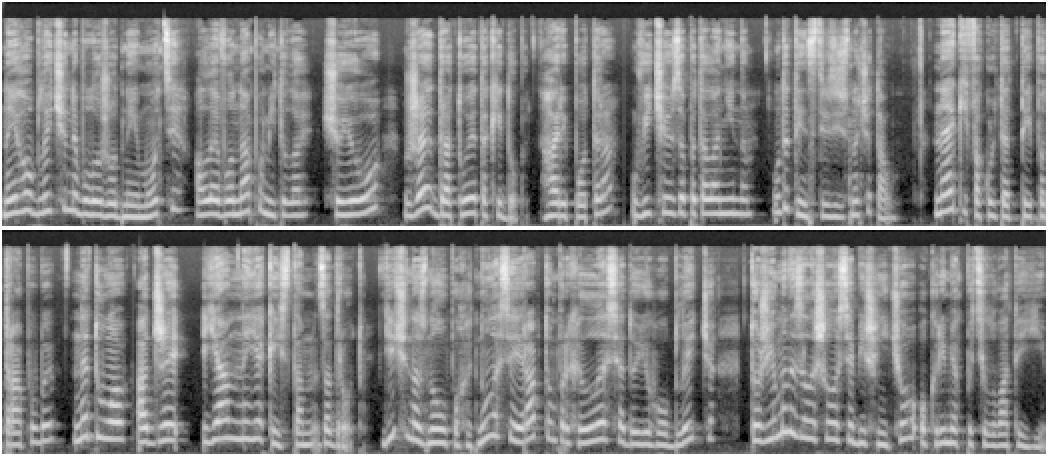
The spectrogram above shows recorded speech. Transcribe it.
На його обличчі не було жодної емоції, але вона помітила, що його вже дратує такий допит. Гаррі Поттера?» – у відчаю запитала Ніна. У дитинстві, звісно, читав. На який факультет ти потрапив би? Не думав, адже я не якийсь там задрот. Дівчина знову похитнулася і раптом прихилилася до його обличчя, тож йому не залишилося більше нічого, окрім як поцілувати її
